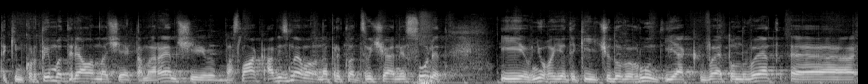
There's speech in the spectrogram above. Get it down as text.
таким крутим матеріалом, наче як там РМ чи Баслак, а візьмемо, наприклад, звичайний солід. І в нього є такий чудовий ґрунт, як Wet, е,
